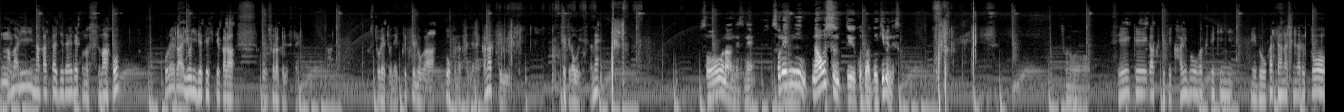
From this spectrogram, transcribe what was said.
うんあまりなかった時代で、このスマホ、これが世に出てきてから、おそらくですね、ストレートネックっていうのが多くなったんじゃないかなっていう説が多いですよね。そうなんですね。それに直すっていうことはできるんですか？その、整形学的、解剖学的にえーどうかって話になると、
